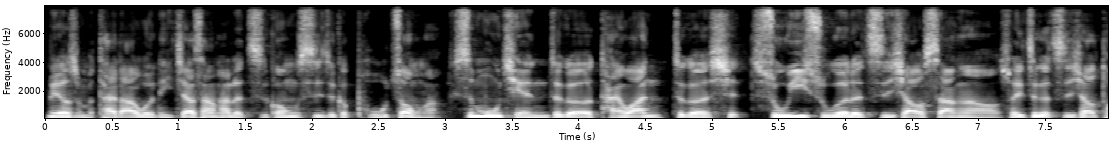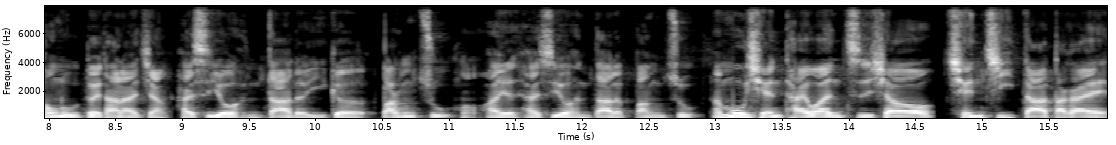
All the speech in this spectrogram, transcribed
没有什么太大问题。加上它的子公司这个普众啊，是目前这个台湾这个数一数二的直销商啊，所以这个直销通路对他来讲还是有很大的一个帮助哦，还还是有很大的帮助。那目前台湾直销前几大大概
